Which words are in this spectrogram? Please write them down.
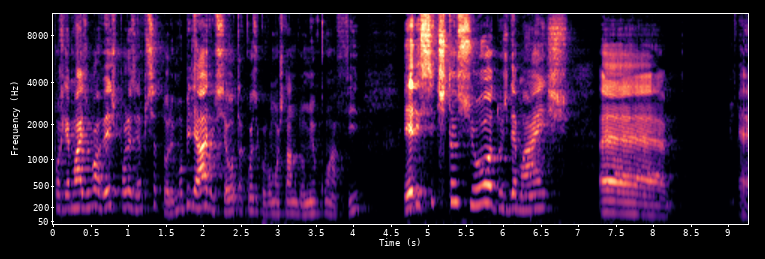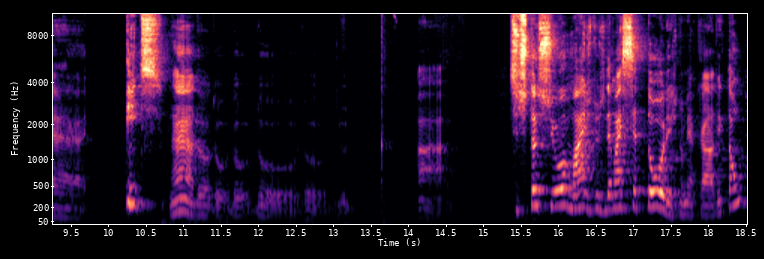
Porque, mais uma vez, por exemplo, o setor imobiliário, isso é outra coisa que eu vou mostrar no domingo com a FI, ele se distanciou dos demais é, é, índices, né? Do, do, do, do a, se distanciou mais dos demais setores do mercado. Então,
